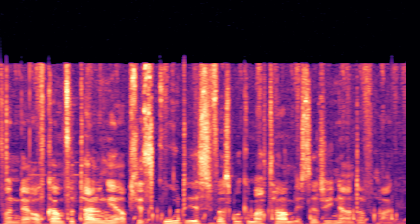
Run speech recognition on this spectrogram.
von der Aufgabenverteilung her, ob es jetzt gut ist, was wir gemacht haben, ist natürlich eine andere Frage.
